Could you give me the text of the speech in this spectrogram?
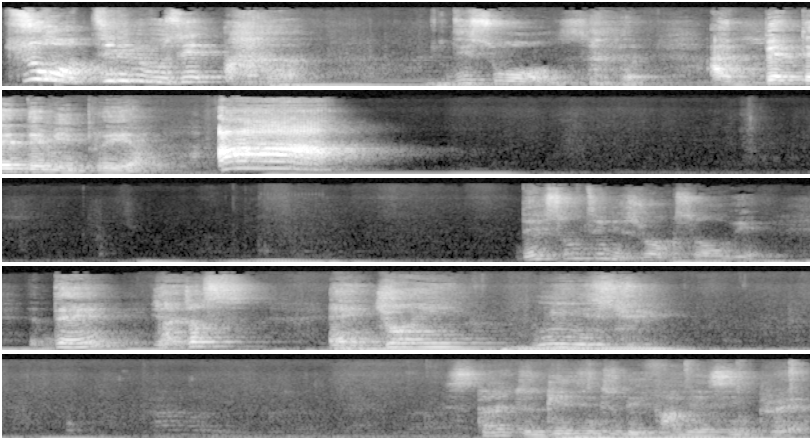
two or three people say, ah, these ones, I betted them in prayer. Ah! Then something is wrong somewhere. Then you are just enjoying ministry. It's time to get into the fervency in prayer.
